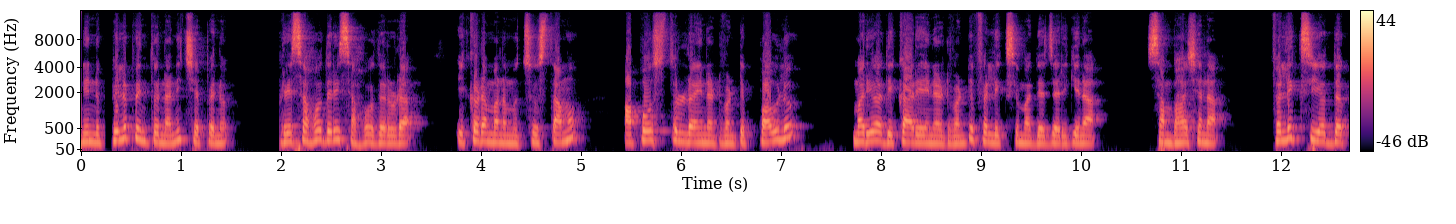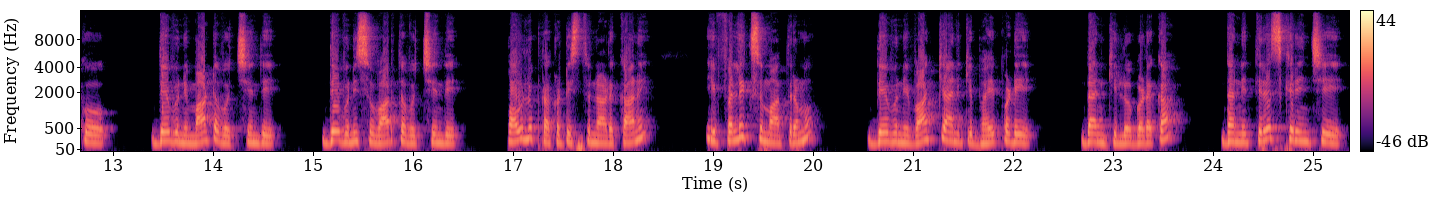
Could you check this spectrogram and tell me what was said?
నిన్ను పిలిపింతునని చెప్పెను. ప్రియ సహోదరి సహోదరుడా ఇక్కడ మనము చూస్తాము అపోస్తుడైనటువంటి పౌలు మరియు అధికారి అయినటువంటి ఫెలిక్స్ మధ్య జరిగిన సంభాషణ. ఫెలిక్స్ యొద్దకు దేవుని మాట వచ్చింది. దేవుని సువార్త వచ్చింది. పౌలు ప్రకటిస్తున్నాడు కానీ ఈ ఫెలిక్స్ మాత్రము దేవుని వాక్యానికి భయపడి దానికి లోబడక దాన్ని తిరస్కరించి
